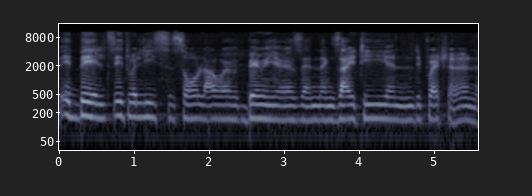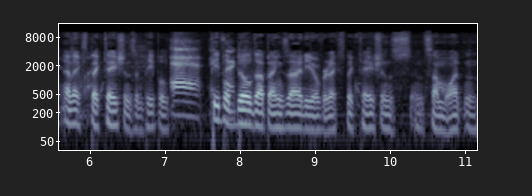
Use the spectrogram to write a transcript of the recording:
it builds, it releases all our barriers and anxiety and depression and, and so on. expectations and people Uh, people exactly. build up anxiety over expectations and somewhat and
